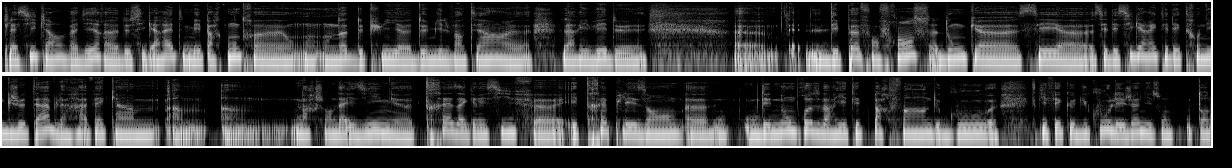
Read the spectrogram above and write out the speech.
classique, hein, on va dire, de cigarettes, mais par contre euh, on, on note depuis euh, 2021 euh, l'arrivée de des puffs en France. Donc euh, c'est euh, c'est des cigarettes électroniques jetables avec un, un, un merchandising euh, très agressif euh, et très plaisant, euh, des nombreuses variétés de parfums, de goûts, euh, ce qui fait que du coup les jeunes ils ont tendance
